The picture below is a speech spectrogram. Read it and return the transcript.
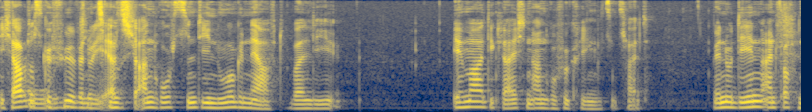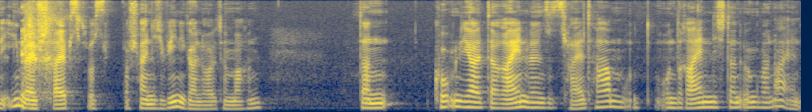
Ich habe das Und Gefühl, wenn du die Ärzte anrufst, sind die nur genervt, weil die immer die gleichen Anrufe kriegen zurzeit. Wenn du denen einfach eine E-Mail schreibst, was wahrscheinlich weniger Leute machen, dann gucken die halt da rein, wenn sie Zeit haben und, und reihen dich dann irgendwann ein.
